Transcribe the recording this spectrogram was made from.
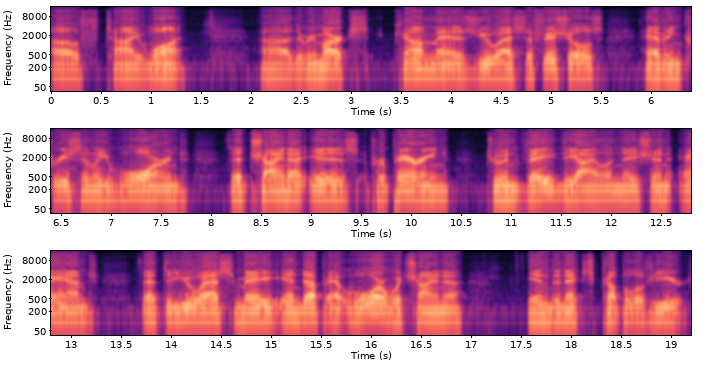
of Taiwan. Uh, the remarks come as U.S. officials have increasingly warned that China is preparing to invade the island nation and that the U.S. may end up at war with China in the next couple of years.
